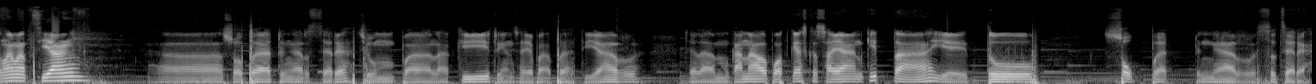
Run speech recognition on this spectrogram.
Selamat siang. Uh, Sobat dengar sejarah Jumpa lagi dengan saya Pak Bahtiar Dalam kanal podcast kesayangan kita Yaitu Sobat dengar sejarah.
